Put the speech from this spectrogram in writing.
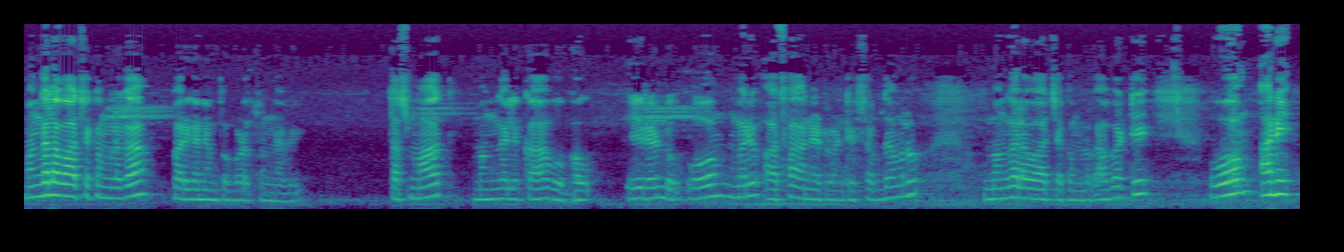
మంగళవాచకములుగా పరిగణింపబడుతున్నవి. తస్మాత్ మంగళికా ఉభౌ. ఈ రెండు ఓం మరియు అథ అనేటువంటి శబ్దములు మంగళవాచకములు. కాబట్టి ఓం అని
